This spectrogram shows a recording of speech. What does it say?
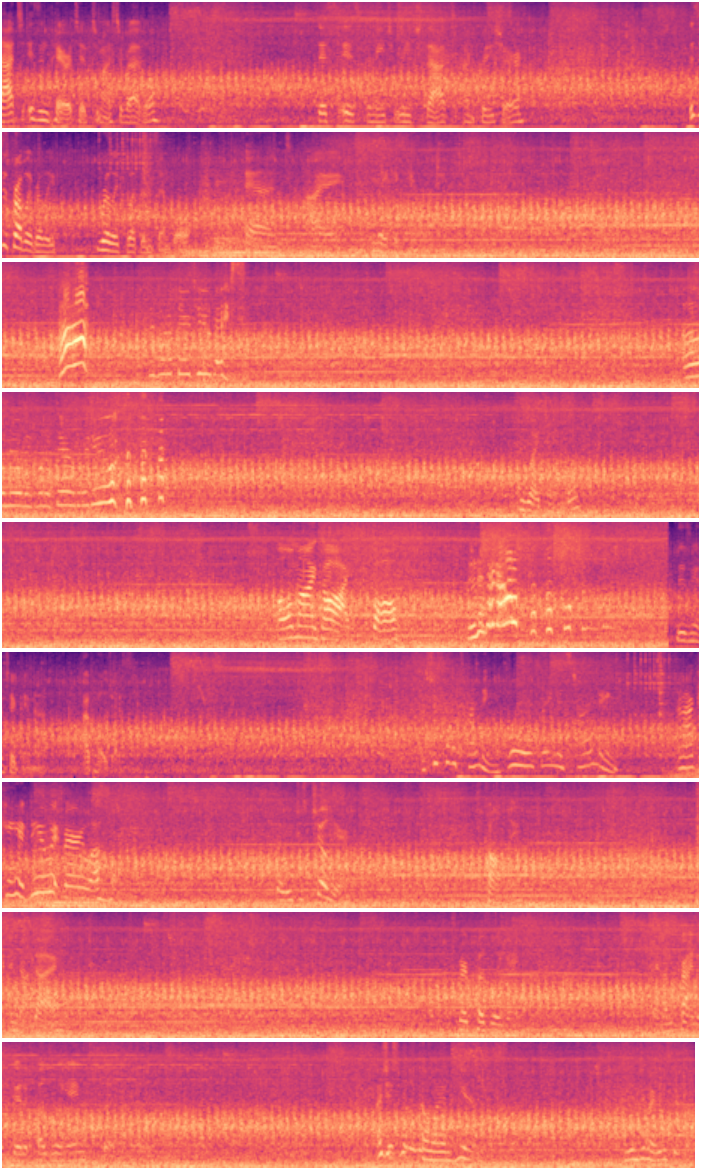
That is imperative to my survival. This is for me to reach that, I'm pretty sure. This is probably really, really flippin' simple. And I make it Ah! There's one up there too, guys. Oh no, there's one up there. What do I do? do I tumble? Oh my god. Fall. No, no, no, no! this is gonna take me a minute. I apologize. It's just all timing. The whole thing is timing. And I can't do it very well. Chill here. Calmly. And not die. It's a very puzzly game. And I'm kind of good at puzzly games, but I just want to know why I'm here. I didn't do my research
